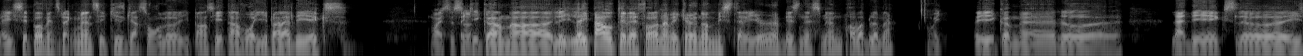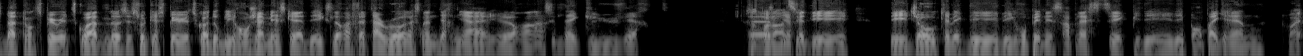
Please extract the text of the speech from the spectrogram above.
Mais il sait pas, Vince McMahon, c'est qui ce garçon-là? Il pense qu'il est envoyé par la DX. Ouais, c'est ça. est comme, euh, là, il parle au téléphone avec un homme mystérieux, un businessman, probablement. Oui. Il est comme, euh, là, euh, la DX, là, euh, ils se battent contre Spirit Squad. Là. C'est sûr que Spirit Squad n'oublieront jamais ce que la DX leur a fait à Raw la semaine dernière. Il leur a lancé de la glu verte. Ça, c'est pas puis il a gentil. fait des, des jokes avec des, des gros pénis en plastique puis des, des pompes à graines. Ouais.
